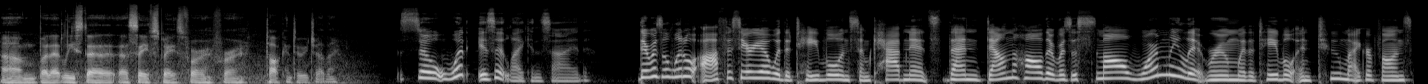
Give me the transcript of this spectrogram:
um, but at least a, a safe space for, for talking to each other. So, what is it like inside? There was a little office area with a table and some cabinets. Then down the hall, there was a small, warmly lit room with a table and two microphones.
